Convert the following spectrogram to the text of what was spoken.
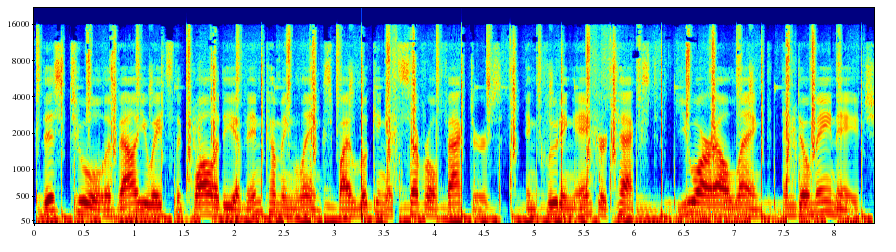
This tool evaluates the quality of incoming links by looking at several factors, including anchor text, URL length, and domain age.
